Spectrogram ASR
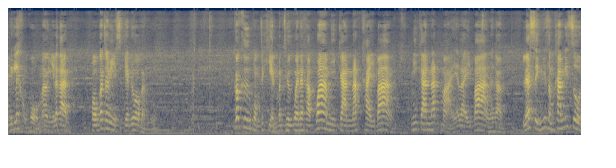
เล็กๆของผมเอาอย่างนี้แล้วกัน ผมก็จะมีสเกจดูแบบนี้ ก็คือผมจะเขียนบันทึกไว้นะครับว่ามีการนัดใครบ้าง มีการนัดหมายอะไรบ้างนะครับ และสิ่งที่สำคัญที่สุด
